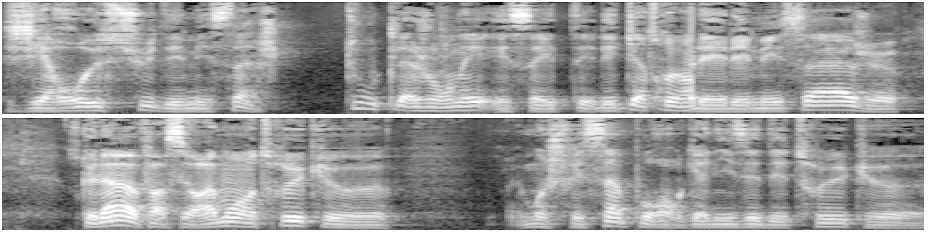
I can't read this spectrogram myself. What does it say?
j'ai reçu des messages toute la journée et ça a été les 80 les, messages. Parce que là, enfin, c'est vraiment un truc. Euh, moi, je fais ça pour organiser des trucs euh,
